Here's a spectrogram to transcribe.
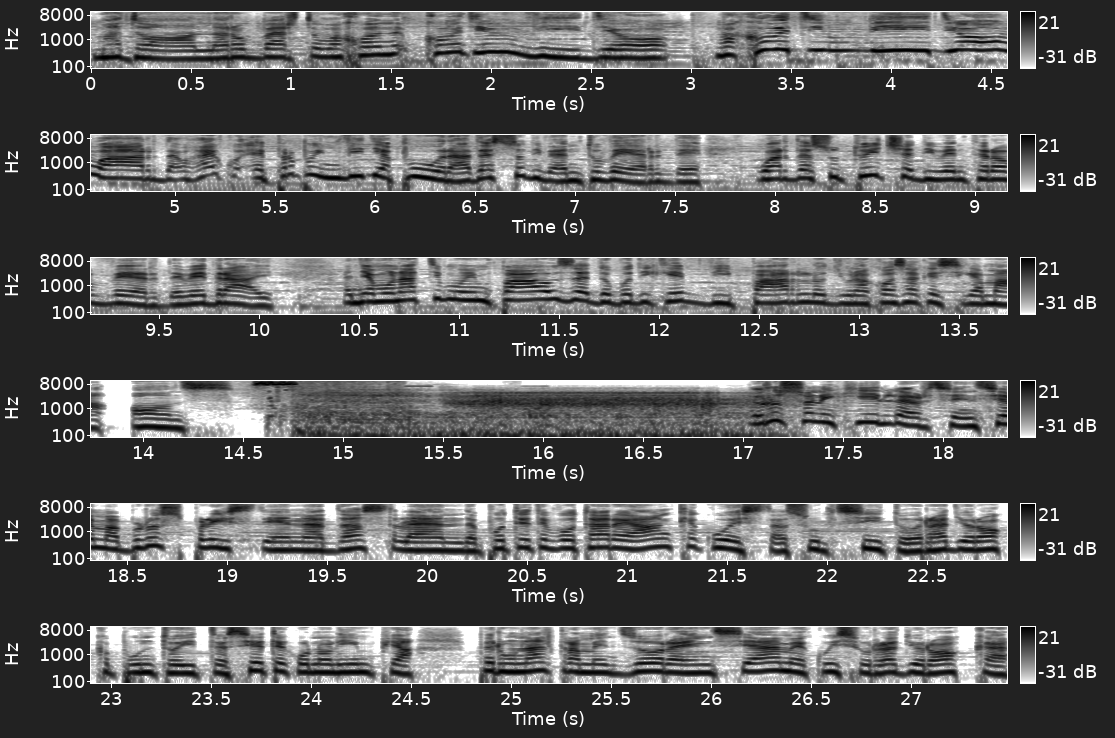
Madonna Roberto, ma con- come ti invidio? Ma come ti invidio? Guarda, è proprio invidia pura. Adesso divento verde. Guarda su Twitch e diventerò verde, vedrai. Andiamo un attimo in pausa e dopodiché vi parlo di una cosa che si chiama ONS. Loro sono i Killers insieme a Bruce Springsteen a Dustland. Potete votare anche questa sul sito radiorock.it. Siete con Olimpia per un'altra mezz'ora insieme qui su Radio Rock.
